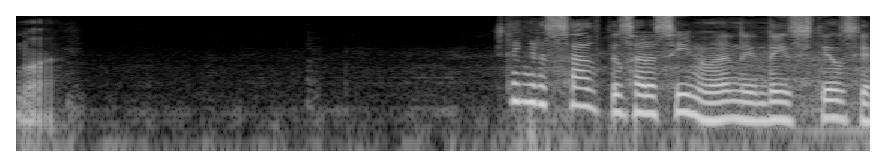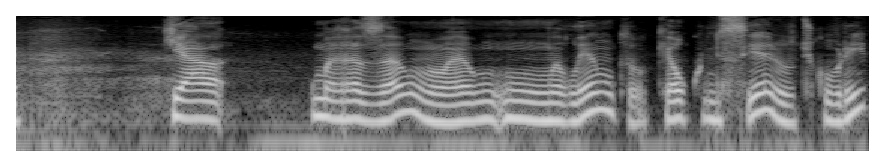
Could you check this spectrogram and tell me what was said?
Não é? Isto é engraçado pensar assim, não é? Da existência. Que há uma razão, não é? Um, um alento, que é o conhecer, o descobrir.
